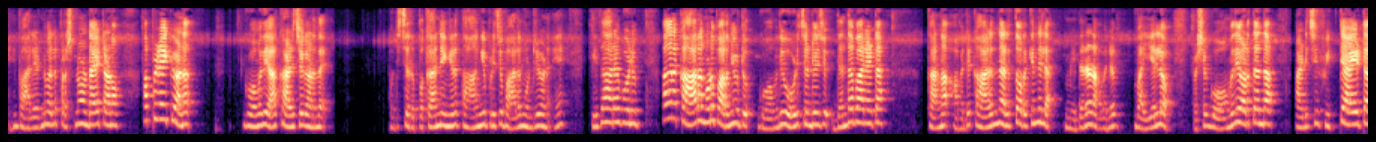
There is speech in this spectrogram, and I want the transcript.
ഇനി ബാലേട്ടന് വല്ല പ്രശ്നം ഉണ്ടായിട്ടാണോ? അപ്പോഴേക്കുമാണ് ഗോമതി ആ കാഴ്ച കാണുന്നത് ഒരു ചെറുപ്പക്കാരനെ ഇങ്ങനെ താങ്ങി പിടിച്ച് ബാലം കൊണ്ടുവരുവാണ്. ഏ ഇതാരാ പോലും? അങ്ങനെ കാർ അങ്ങോട്ട് പറഞ്ഞു വിട്ടു. ഗോമതി ഓടിച്ചെണ്ട് ചോദിച്ചു. ഇതെന്താ ബാലേട്ടാ? കാരണം അവന്റെ കാലം നിലത്ത് ഉറക്കുന്നില്ല മിഥുനാണ് അവന് വയ്യല്ലോ. പക്ഷെ ഗോമതി ഓർത്ത് എന്താ? അടിച്ച് ഫിറ്റ് ആയിട്ട്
